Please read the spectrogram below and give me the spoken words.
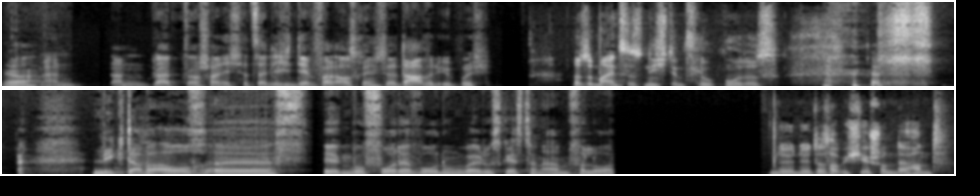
Ja. Dann, dann bleibt wahrscheinlich tatsächlich in dem Fall ausgerechnet der David übrig. Also meins ist nicht im Flugmodus. Liegt aber auch äh, irgendwo vor der Wohnung, weil du es gestern Abend verloren Nö, nee, das habe ich hier schon in der Hand.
